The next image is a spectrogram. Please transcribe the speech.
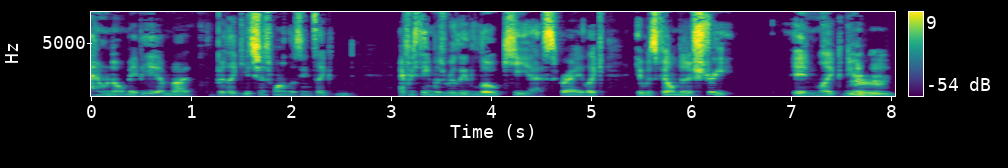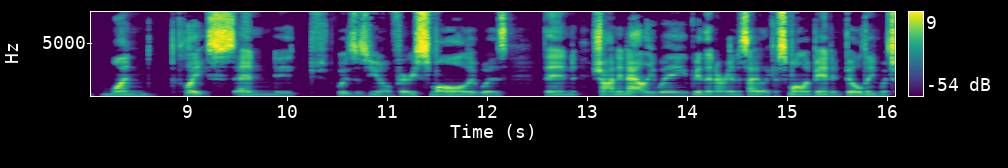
i don't know. Maybe i'm not but like it's just one of those things like everything was really low key esque right? Like it was filmed in a street in like near Mhm. one place and it was you know very small. It was then shot in an alleyway we then are inside like a small abandoned building which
